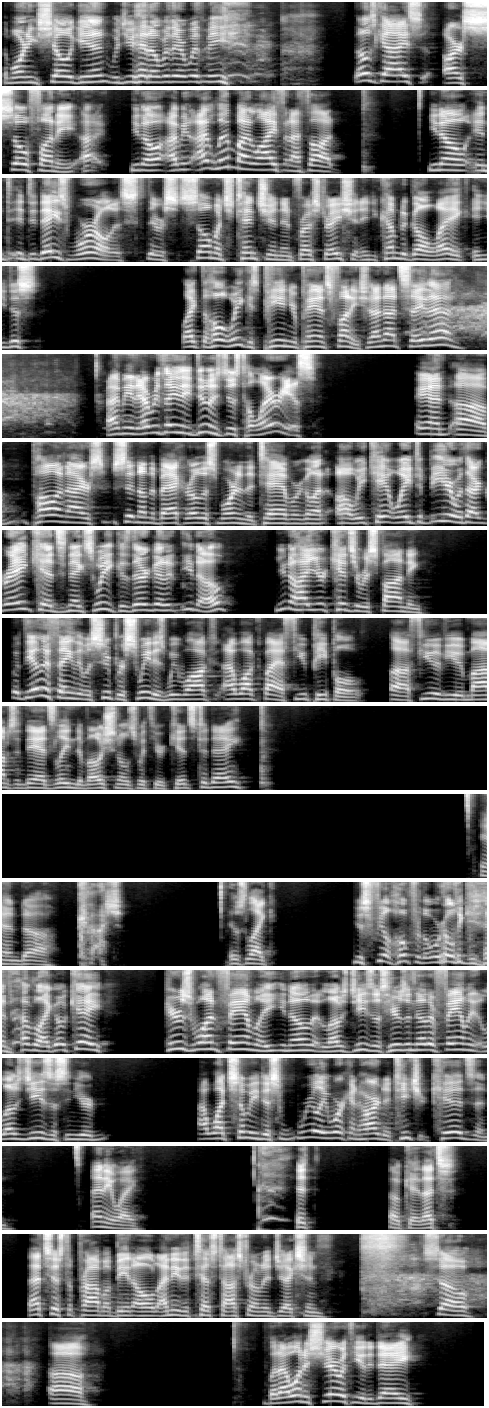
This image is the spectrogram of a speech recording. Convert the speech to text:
the morning show again, would you head over there with me? Those guys are so funny. I, you know, I mean, I lived my life and I thought, you know, in, in today's world, it's, there's so much tension and frustration, and you come to Gull Lake and you just, like the whole week is peeing your pants funny. Should I not say that? I mean, everything they do is just hilarious. And uh, Paul and I are sitting on the back row this morning in the tab. We're going, oh, we can't wait to be here with our grandkids next week because they're going to, you know, you know how your kids are responding. But the other thing that was super sweet is we walked. I walked by a few people, uh, a few of you moms and dads leading devotionals with your kids today. And uh, gosh, it was like just feel hope for the world again. I'm like, okay, here's one family, you know, that loves Jesus. Here's another family that loves Jesus, and you're. I watch somebody just really working hard to teach your kids and Anyway, it okay. That's that's just the problem of being old. I need a testosterone injection. So, uh, but I want to share with you today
